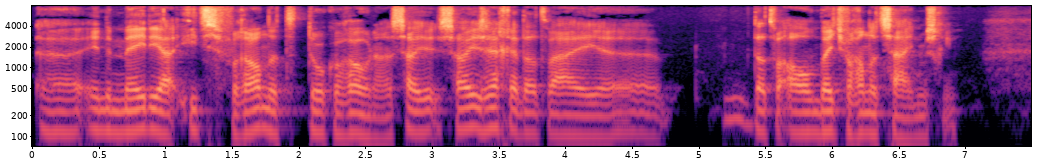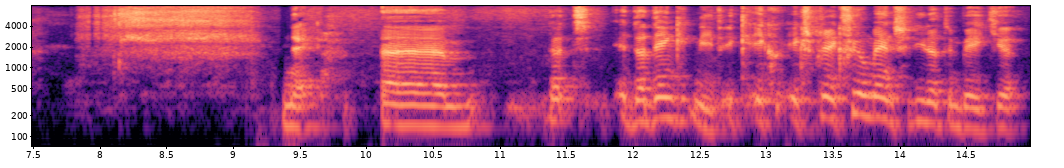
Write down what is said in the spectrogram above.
uh, in de media iets verandert door corona? Zou je, zou je zeggen dat wij uh, dat we al een beetje veranderd zijn misschien? Nee, um, dat, dat denk ik niet. Ik, ik, ik spreek veel mensen die dat een beetje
